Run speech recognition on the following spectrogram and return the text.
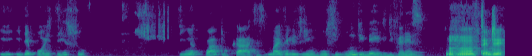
e, e depois disso, tinha quatro karts, mas eles vinham com um segundo e meio de diferença, Uhum. Entendi.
